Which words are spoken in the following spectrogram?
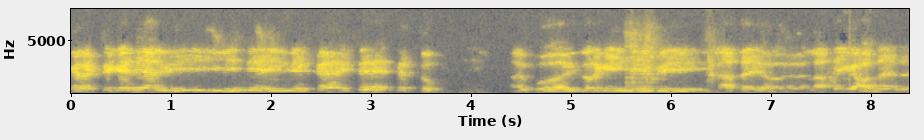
కరెక్ట్ గానే అవి ఇన్ని అయినాక అయితే తెస్తాం అప్పుడు ఇదివరకు ఇవి లాతయ్య లాతయ్యగా ఉన్నాయి అది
